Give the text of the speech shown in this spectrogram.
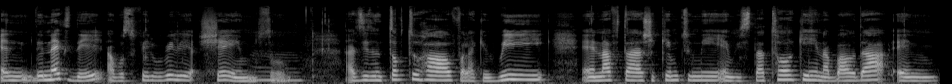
and the next day I was feeling really ashamed. So Mm. I didn't talk to her for like a week. And after she came to me and we start talking about that and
